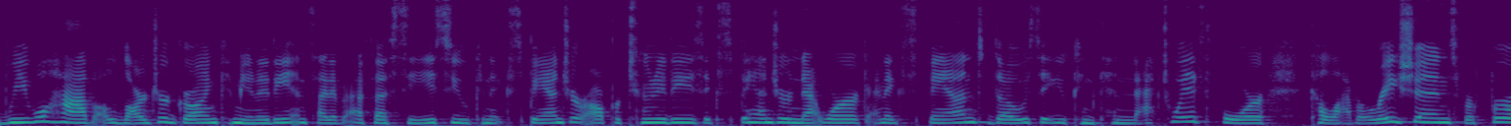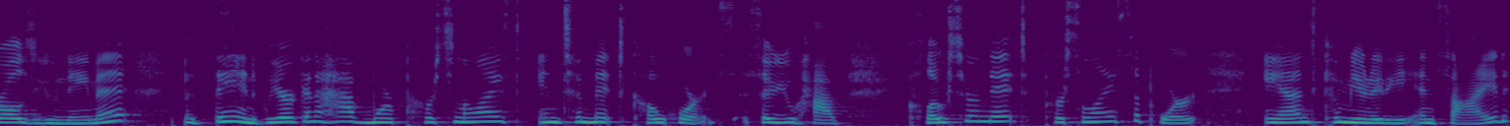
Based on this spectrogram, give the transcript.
we will have a larger growing community inside of FFC so you can expand your opportunities, expand your network, and expand those that you can connect with for collaborations, referrals, you name it. But then we are going to have more personalized, intimate cohorts. So you have closer knit, personalized support and community inside,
